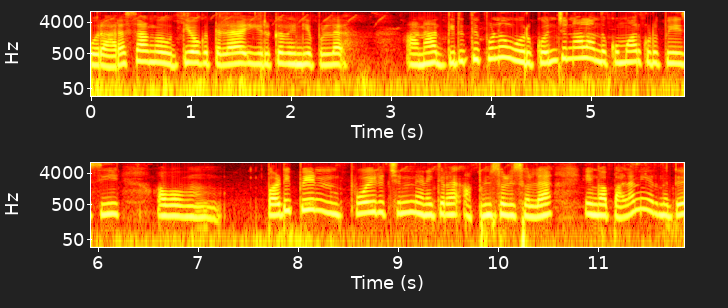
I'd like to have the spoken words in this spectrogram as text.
ஒரு அரசாங்க உத்தியோகத்தில் இருக்க வேண்டிய பிள்ளை. ஆனால் திடுதிப்புன்னு ஒரு கொஞ்ச நாள் அந்த குமார் கூட பேசி அவள் படிப்பே போயிடுச்சுன்னு நினைக்கிறேன் அப்படின்னு சொல்லி சொல்ல. எங்கள் பழனி இருந்துட்டு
